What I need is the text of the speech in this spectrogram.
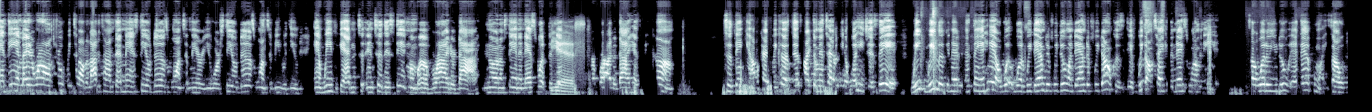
And then later on, truth be told, a lot of times that man still does want to marry you or still does want to be with you. And we've gotten to, into this stigma of ride or die. You know what I'm saying? And that's what the Yes. ride or die has become to thinking, okay, because just like the mentality of what he just said, we we looking at it and saying, hell, what what we damned if we do and damned if we don't, because if we don't take it, the next woman is. So what do you do at that point? So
